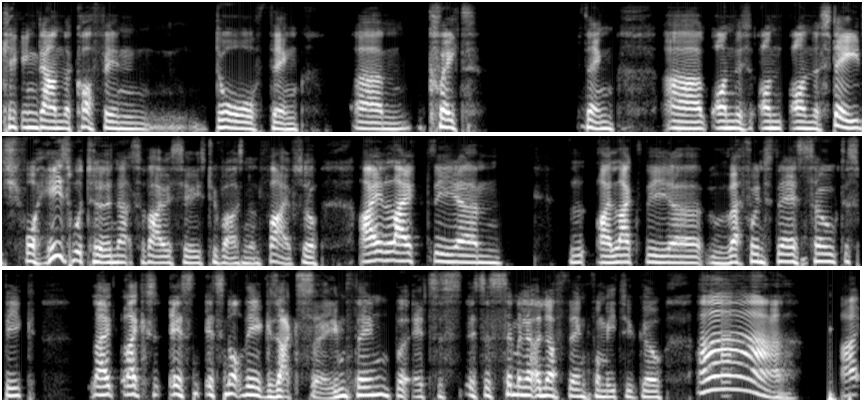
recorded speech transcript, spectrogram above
kicking down the coffin door thing, um, crate thing, uh, on this on on the stage for his return at Survivor Series 2005. So I liked the um, I like the uh, reference there, so to speak. Like, like it's it's not the exact same thing, but it's a, it's a similar enough thing for me to go, ah, I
